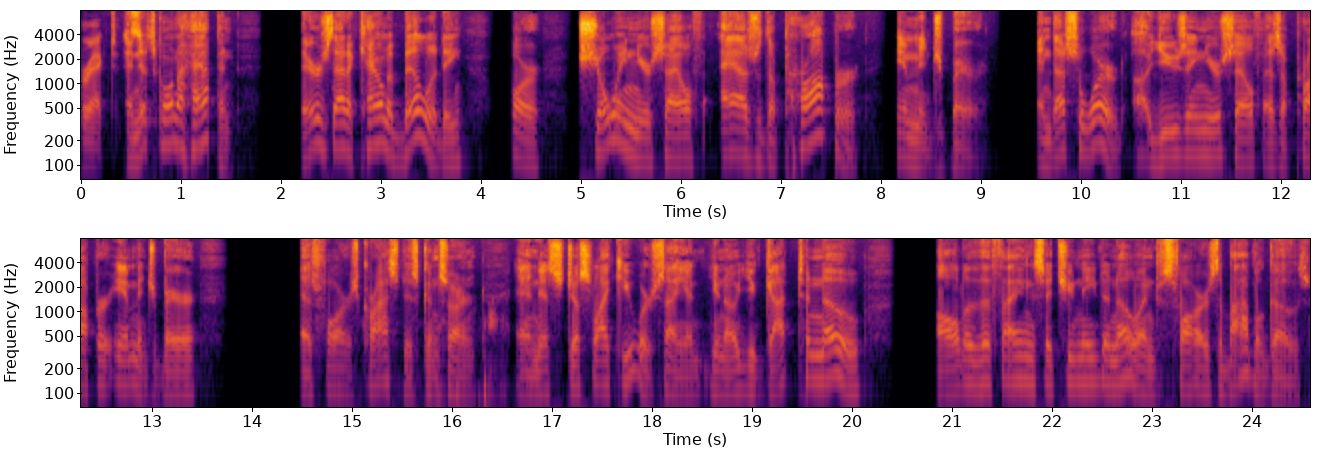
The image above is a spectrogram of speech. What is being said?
Correct. And So- it's going to happen. There's that accountability for showing yourself as the proper image bearer. And that's the word, uh, using yourself as a proper image bearer as far as Christ is concerned. And it's just like you were saying, you know, you got to know all of the things that you need to know and as far as the Bible goes.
